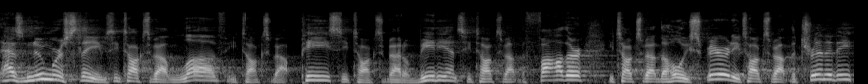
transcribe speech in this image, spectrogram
has numerous themes. He talks about love, he talks about peace, he talks about obedience, he talks about the Father, he talks about the Holy Spirit, he talks about the Trinity,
